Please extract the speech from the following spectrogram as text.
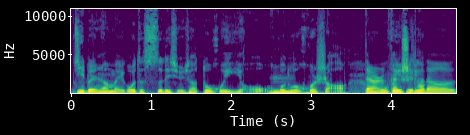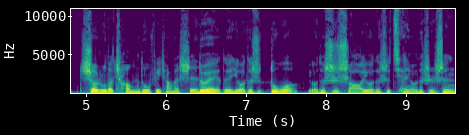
基本上美国的私立学校都会有，或多或少，但是无非是它的摄入的程度非常的深。对对，有的是多，有的是少，有的是浅，有的是深。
